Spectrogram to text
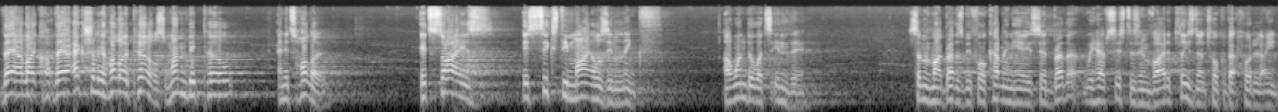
They are like they are actually hollow pearls. One big pearl, and it's hollow. Its size is 60 miles in length. I wonder what's in there. Some of my brothers before coming here, he said, Brother, we have sisters invited. Please don't talk about Hur al-Ain.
